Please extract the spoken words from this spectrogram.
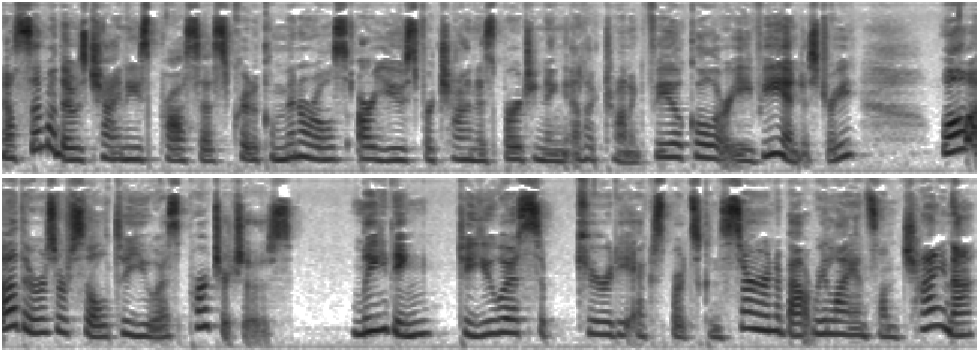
Now, some of those Chinese processed critical minerals are used for China's burgeoning electronic vehicle or EV industry, while others are sold to U.S. purchasers leading to U.S. security experts' concern about reliance on China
